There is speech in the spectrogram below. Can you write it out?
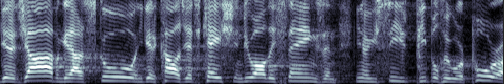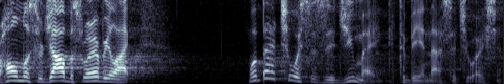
get a job and get out of school and you get a college education, do all these things, and you know, you see people who were poor or homeless or jobless, or whatever, you're like, what bad choices did you make to be in that situation?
